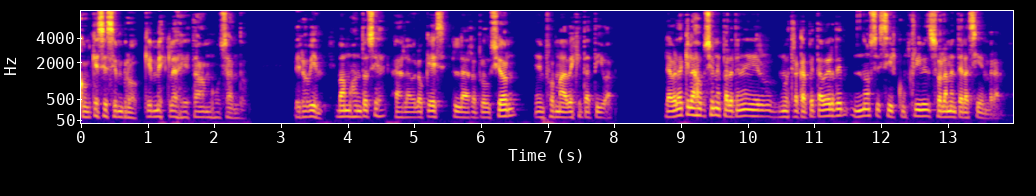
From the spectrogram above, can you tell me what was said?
con qué se sembró, qué mezclas estábamos usando. Pero bien, vamos entonces a lo que es la reproducción en forma vegetativa. La verdad que las opciones para tener nuestra carpeta verde no se circunscriben solamente a la siembra.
